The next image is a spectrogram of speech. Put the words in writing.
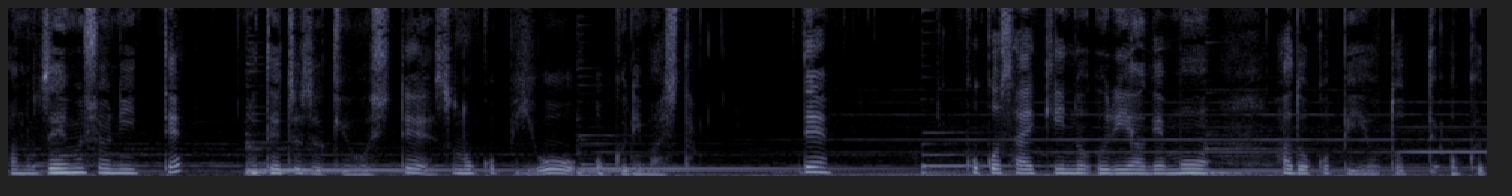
あの税務署に行って手続きをしてそのコピーを送りましたでここ最近の売り上げもハードコピーを取って送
